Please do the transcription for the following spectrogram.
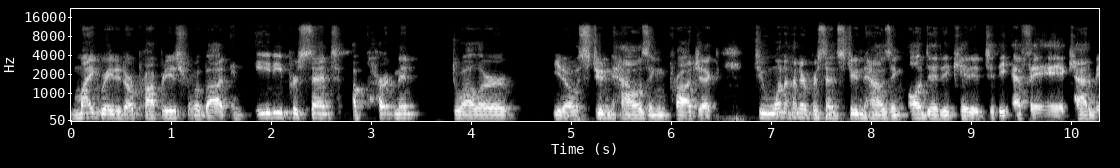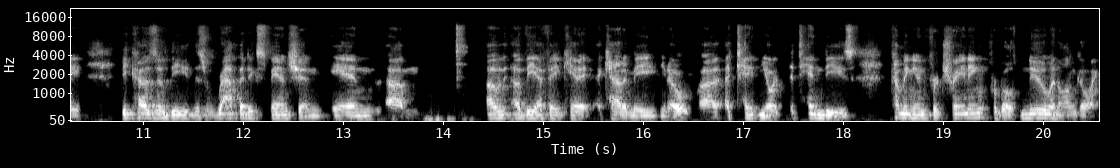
migrated our properties from about an 80% apartment dweller you know student housing project to 100% student housing all dedicated to the faa academy because of the this rapid expansion in um, of, of the FAA Academy, you know, uh, attend, you know, attendees coming in for training for both new and ongoing.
